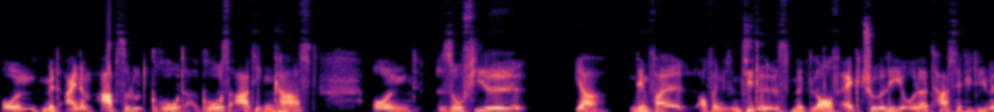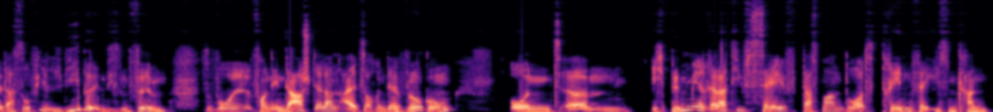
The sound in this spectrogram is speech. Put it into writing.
und mit einem absolut gro großartigen Cast und so viel, ja, in dem Fall, auch wenn es im Titel ist, mit Love Actually oder Tatsächlich Liebe, da ist so viel Liebe in diesem Film, sowohl von den Darstellern als auch in der Wirkung. Und ähm, ich bin mir relativ safe, dass man dort Tränen vergießen kann.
